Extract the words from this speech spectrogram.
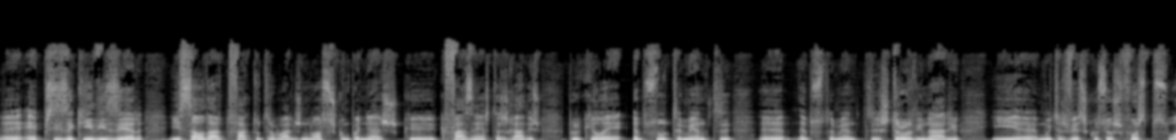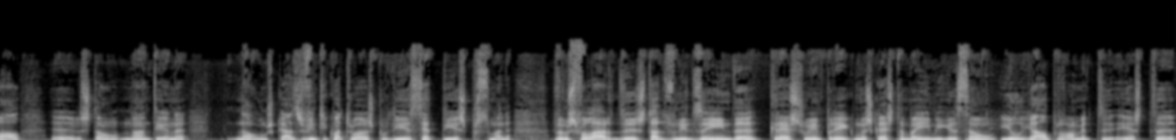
Uh, é preciso aqui dizer e saudar de facto o trabalho dos nossos companheiros que, que fazem estas rádios, porque ele é absolutamente, absolutamente extraordinário e muitas vezes com o seu esforço pessoal estão na antena em alguns casos, 24 horas por dia, 7 dias por semana. Vamos falar de Estados Unidos ainda, cresce o emprego, mas cresce também a imigração ilegal. Provavelmente este,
